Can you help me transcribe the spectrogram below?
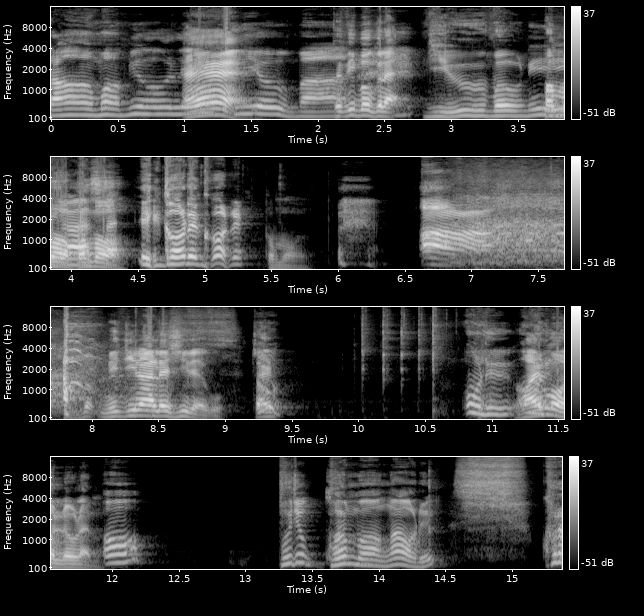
တောင်မမျိုးလေအဲမြို့မှာတတိပုတ်ကလေမြူမုံနေပမောပမော အေးကောတယ်ကောတယ်ကမောအာ မြင်းကြီးနားလည်းရှိတယ်အခုကျုပ်အိုးလေဝိုင်းမော်လုံးလိုက်မှာအော်ဘုချုပ်ခွမ်းမငါ့ကိုလေခုန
